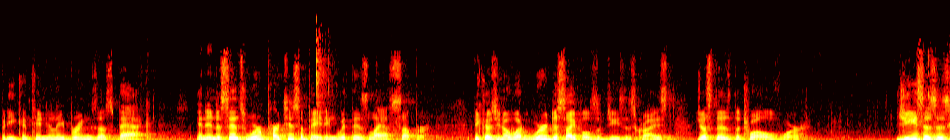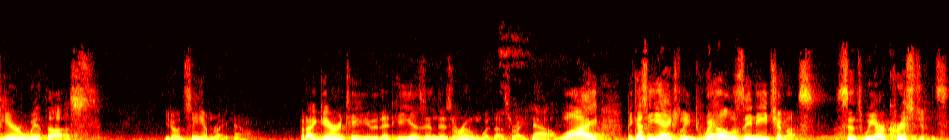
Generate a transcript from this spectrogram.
But He continually brings us back. And in a sense, we're participating with this Last Supper. Because you know what? We're disciples of Jesus Christ, just as the 12 were. Jesus is here with us. You don't see him right now. But I guarantee you that he is in this room with us right now. Why? Because he actually dwells in each of us, since we are Christians.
